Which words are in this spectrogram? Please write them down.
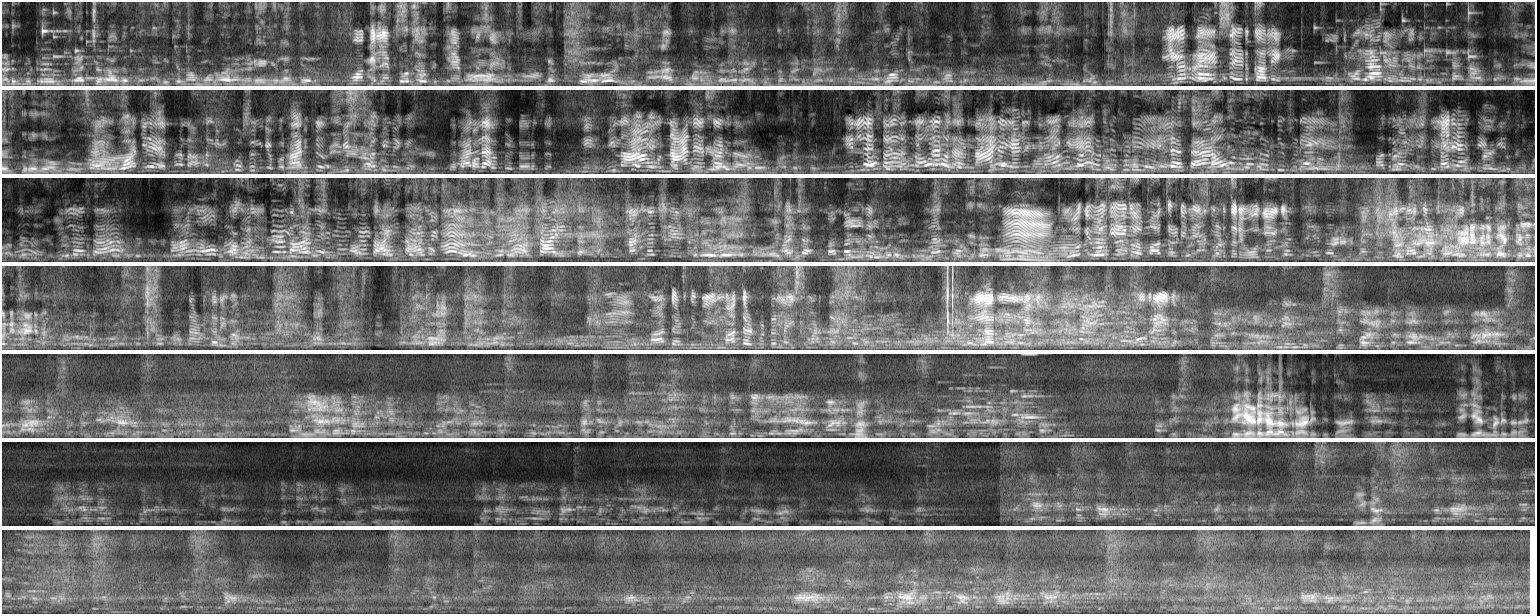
ನಡೆದು ಬಿಟ್ರೆ ಫ್ರಾಕ್ಚರ್ ಆಗುತ್ತೆ. ಅದಕ್ಕೆ ನಾವು ಮೂರು ವಾರ ನಡೆಯಂಗಿಲ್ಲ ಅಂತ ಹೇಳೋದು. ತೋರಿಸೋದಕ್ಕೆ. ಲೆಫ್ಟ್ ಇದು ಮಾರ್ಕ್ ಮಾಡ್ಬೇಕಾದ್ರೆ ರೈಟ್ ಅಂತ ಮಾಡಿದ್ದಾರೆ ಅಷ್ಟೇ. ಅದು ಈಗೇನು ಈಗ ಏನು ನಿಮ್ಮ ಡೌಟ್ ಇಲ್ಲ ಈಗ ರೈಟ್ ಸೈಡ್ ಕಾಲು ಹೆಂಗ್ ಕೂದ್ರು ಅಂತ ಕೇಳ್ತಿರೋದು ಹೇಳ್ತಿರೋದು ಅವರು. ಸರ್ ಓಕೆ ಸರ್ ನಾನು ನಿಮ್ಮ ಕ್ವಶನ್ಗೆ ಬರ್ತೀನಿ. ಮಿಸ್ ಆಗಿ ನಿಮಗೆ? ಸರ್ ಪಕ್ಕದ ಬಿಟ್ಟವ್ರೆ ಸರ್. ನಾವು ನಾನೇ ಸರ್. ಇಲ್ಲ ಸರ್ ನಾವು ಮಾತಾಡ್- ನಾನೇ ಹೇಳಿದ್ದು ನಾವು ಮಾತಾಡ್ತೀವಿ ಬಿಡಿ. ಇಲ್ಲ ಸರ್ ನಾವು ಮಾತಾಡ್ತೀವಿ ಬಿಡಿ. ಅದರಲ್ಲಿ ಇದೆ. ಸರಿ ಆಂಟಿ ಇಲ್ಲ ಸರ್ ನಾನು ತಾಯಿ ನಾನು ತಾಯಿ ಸರ್. ನನ್ನ ಹತ್ರ ಏನು? ಅಲ್ಲ ನನ್ನ ಸರ್. ಹ್ಮ್. ಹೋಗಿ ಹೋಗಿ ಈಗ ಮಾತಾಡಿ ಮಿಸ್ ಮಾಡ್ತಾರೆ. ಹೋಗಿ ಈಗ ಮಾತಾಡ್ತಾರೆ ಮಾತಾಡ್ತಾರೆ ಇವಾಗ. ಹ್ಮ್ ಮಾತಾಡ್ತೀವಿ ಈಗ ಮಾತಾಡ್ಬಿಟ್ಟು ನೈಸ್ ಮಾಡ್ತಾರೆ ಇವಾಗ. ಎಲ್ಲಾರು ಈಗ. ಹೋಗ್ರಿ ಈಗ. ಸ್ಲಿಪ್ ಆಗಿತ್ತ ಕಾಲು? ಅದಕ್ಕೆ ಪ್ರಾಡಕ್ಟ್ಸ್ ಹಾಕ್ಸಿದ್ವು ರಾಡ್ ತೆಗ್ಸಕ್ಕಂತೇಳಿ ಎರಡು ವರ್ಷ ನಂತರ ಬಂದಿರೋದು. ಅವ್ನು ಎರಡನೇ ಕಾಲು ತೆಗೆದ್ಬಿಟ್ಟು ಬಲ್ಲೆ ಕಾಲು ಫಸ್ಟು ಕಾಚಾರ ಮಾಡಿದ್ದಾರೆ. ಮತ್ತು ಗೊತ್ತಿಲ್ಲದೆ ಅದು ಮಾಡಿದ್ರು ಅಂತೇಳಿ ಮತ್ತೆ ಸಾರಿ ಅಂತೇಳಿ ಮತ್ತೆ ಕೆಲವು ಕಾಲನ್ನು ಆಪರೇಷನ್ ಮಾಡಿದ್ದಾರೆ. ಈಗ ಎಡಗಾಲಲ್ಲಿ ರಾಡಿದ್ದಿದ್ದ? ಎರಡೇ ಕಾಲಲ್ಲೂ ರಾಡ್. ಈಗ ಏನು ಮಾಡಿದ್ದಾರೆ? ಎರಡೇ ಕುಯ್ದಿದ್ದಾರೆ. ಅದು ಗೊತ್ತಿಲ್ಲದೆ ಕುಯ್ದು ಅಂತ ಹೇಳಿದ್ದಾರೆ ಮತ್ತೆ ಅದನ್ನ ಮಾಡಿ ಮತ್ತೆ ಎರಡೇ ಕಾಲು ಆಪರೇಷನ್ ಮಾಡಿ ಅದು ರಾಡ್ ತೆಗೆದಿದ್ದಾರೆ ಎರಡು ಕಾಲು ಫ್ರಾಕ್ಚರ್ ಆಗಿದೆ ಎರಡೇ ಕಾಲು ಆಪರೇಷನ್ ಮಾಡಕ್ಕೆ ಹೋಗಿ ಬಂದ ಕಾಲು ಮಾಡಿದ್ದಾರೆ. ಈಗ? ಇವಾಗ ಅದು ಇದೆಲ್ಲ ನಮ್ಮ ಇದು ನಮ್ಮ ಕೊಟ್ಟಕ್ಕೆ ಹೋಗಿ ಕೊಟ್ಟಿದ್ಮೇಲೆ ಸರಿ ಅಮ್ಮ ಒಳ್ಳೆ ಕೂಟಲೆಯಲ್ಲಿ ಆಪರೇಷನ್ ಮಾಡಿದ್ದಾರೆ ಆಮೇಲೆ ಇದನ್ನ ರಾಡಿರೋದು ಆಮೇಲೆ ಲಾಸ್ಟ್ ರಾಡ್ ತೆಗೆದು ಕೈ ನಾನು ಆಮೇಲೆ ಒಳಗೆ ಹೋದಾಗ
